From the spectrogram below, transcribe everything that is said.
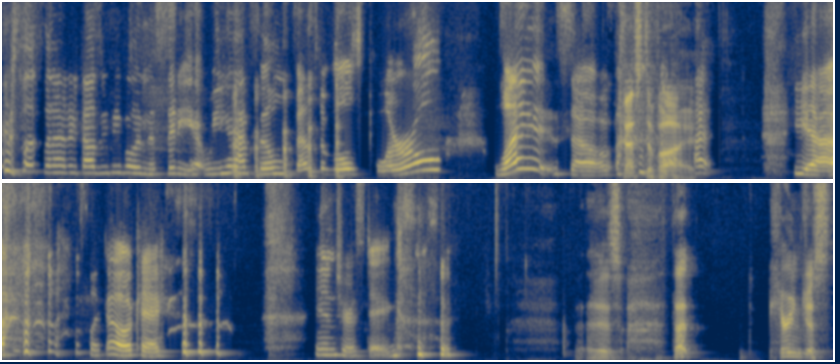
There's less than 100,000 people in the city. We have film festivals, plural? What? So. Festivied. I, yeah. Like, oh, okay. Interesting. it is. That. Hearing just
